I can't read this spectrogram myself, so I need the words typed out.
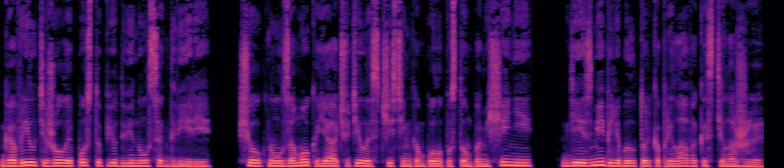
Гаврил тяжелой поступью двинулся к двери. Щелкнул замок, и я очутилась в чистеньком полупустом помещении, где из мебели был только прилавок и стеллажи.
